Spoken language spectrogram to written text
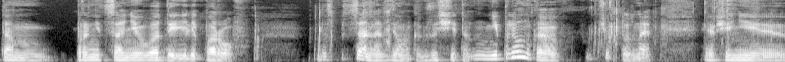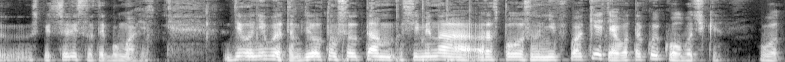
там проницанию воды или паров. Это специально сделано как защита. Ну, не пленка, что кто знает. Я вообще не специалист этой бумаге. Дело не в этом. Дело в том, что там семена расположены не в пакете, а вот такой колбочке. Вот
